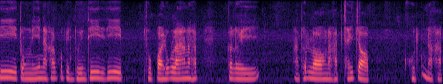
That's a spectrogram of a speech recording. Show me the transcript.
ที่ตรงนี้นะครับ ก็เป็นพื้นที่ที่ถูกปล่อยลุกล้างนะครับ ก็เลยทดลองนะครับ ใช้จอบขุดนะครับ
